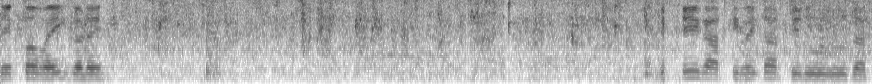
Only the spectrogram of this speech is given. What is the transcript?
ਦੇਖੋ ਬਾਈ ਗੜੇ। ਚਿੱਟੇ ਕਰਤੀ ਬਈ ਧਰਤੀ ਦੂਰ ਦੂਰ ਤੱਕ।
